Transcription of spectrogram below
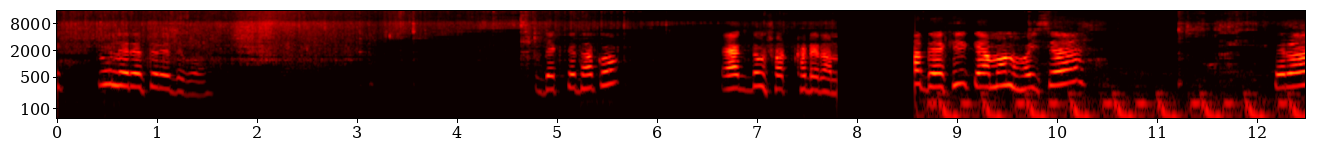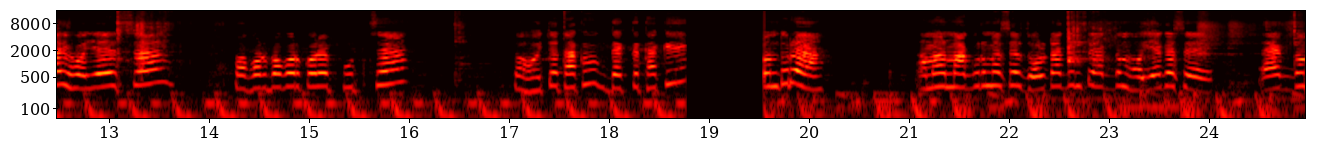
একটু নেড়ে চেড়ে দেবো। দেখতে থাকো, একদম শর্টকাটে রান্না। দেখি কেমন হয়েছে প্রায় হয়ে এসছে। বগর বগর করে ফুটছে। তো হইতে থাকুক, দেখতে থাকি। বন্ধুরা, আমার মাগুর মাছের ঝোলটা কিন্তু একদম হয়ে গেছে। একদম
